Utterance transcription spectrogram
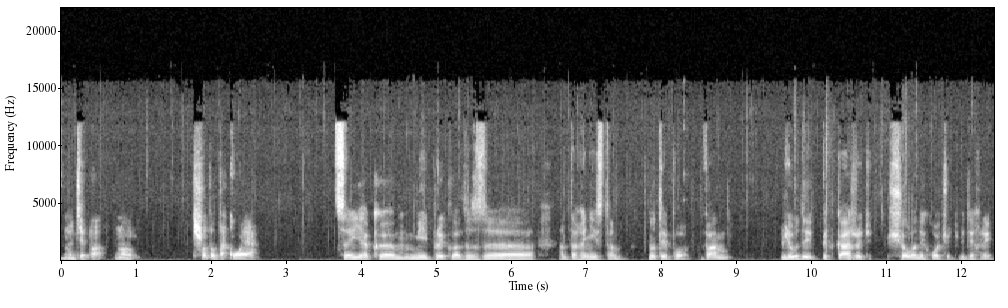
ну, типа, ну, що то таке? Це як е, мій приклад з е, антагоністом. Ну, типу, вам люди підкажуть, що вони хочуть від ігри.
